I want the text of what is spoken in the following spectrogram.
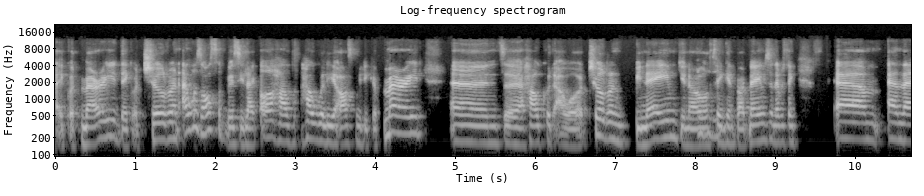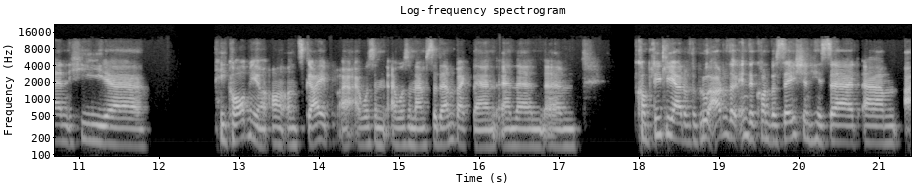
like got married, they got children. I was also busy, like, oh, how, how will he ask me to get married? And uh, how could our children be named? You know, mm-hmm. thinking about names and everything. Um, and then he, uh, he called me on, on Skype. I, I, was in I was in Amsterdam back then, and then um, completely out of the blue, out of the in the conversation, he said, um, I,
